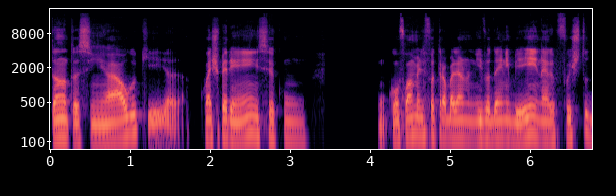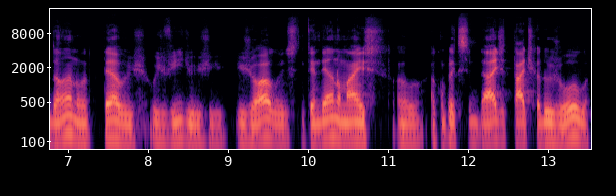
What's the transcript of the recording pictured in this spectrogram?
tanto assim. É algo que, com a experiência, com, conforme ele foi trabalhando no nível da NBA, né, foi estudando até os, os vídeos de, de jogos, entendendo mais a, complexidade tática do jogo,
